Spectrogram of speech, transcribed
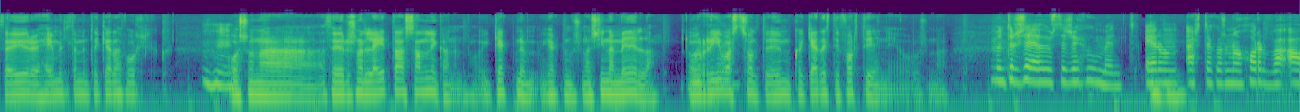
þau eru heimildamönd að gera fólk Mhm. og svona, þau eru svona að leita að sannleikanum og í gegnum, gegnum svona sína miðla og Ok. rífast svolítið um hvað gerðist í fortíðinni og svona, Mundur þú segja þú veist þessi hugmynd er hún, Mhm. ertu eitthvað svona að horfa á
